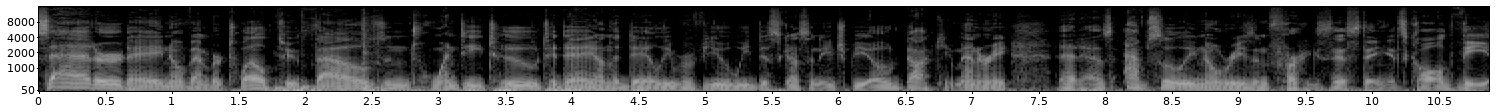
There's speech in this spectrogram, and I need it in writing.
Saturday, November 12th, 2022. Today on the Daily Review, we discuss an HBO documentary that has absolutely no reason for existing. It's called The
